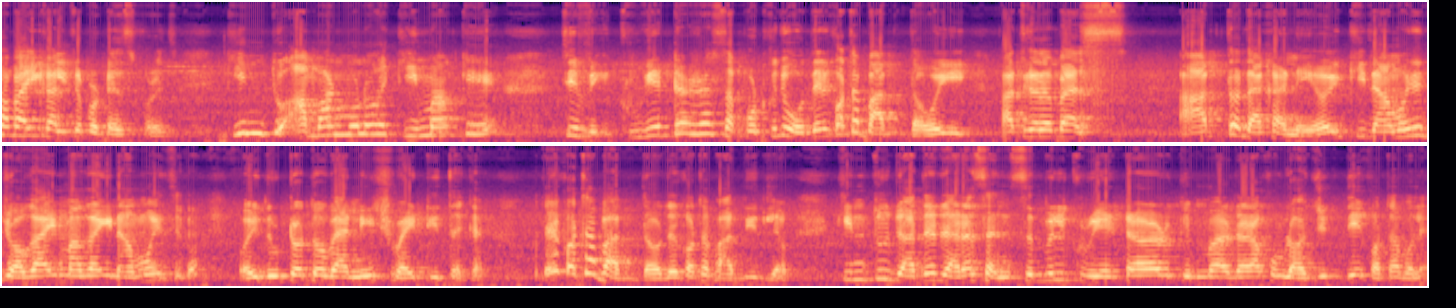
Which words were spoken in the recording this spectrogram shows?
সবাই কালকে প্রোটেস্ট করেছে। কিন্তু আমার মনে হয় কিমাকে যে ক্রিয়েটাররা সাপোর্ট করছে, ওদের কথা বাদ দাও। ওই আজকে তো ব্যাস, আর তো দেখা নেই। ওই কি নাম হয়েছে? জগাই মাগাই নাম হয়েছিল। ওই দুটো তো ব্যানিশ বাইটি থেকে। ওদের কথা বাদ দাও, ওদের কথা বাদ দিয়ে দিলাম। কিন্তু যাদের, যারা সেন্সিবল ক্রিয়েটার কিংবা যারা খুব লজিক দিয়ে কথা বলে,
